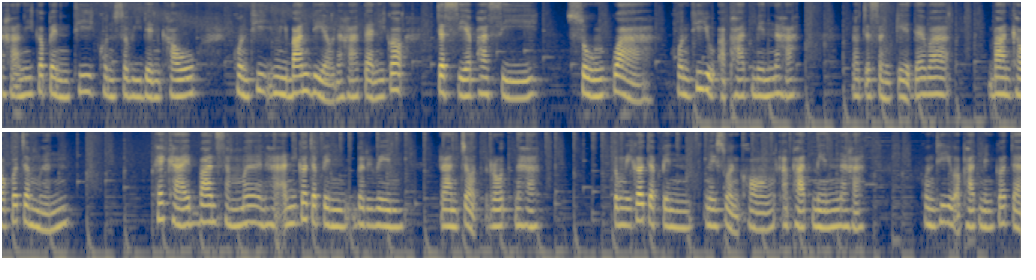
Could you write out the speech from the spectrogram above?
นะคะ นี่ก็เป็นที่คนสวีเดนเขาคนที่มีบ้านเดี่ยวนะคะ แต่นี้ก็จะเสียภาษีสูงกว่าคนที่อยู่อพาร์ตเมนต์นะคะ เราจะสังเกตได้ว่าบ้านเขาก็จะเหมือน คล้ายๆบ้านซัมเมอร์นะคะ อันนี้ก็จะเป็นบริเวณลานจอดรถนะคะ ตรงนี้ก็จะเป็นในส่วนของอพาร์ตเมนต์นะคะ คนที่อยู่อพาร์ตเมนต์ก็จะ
